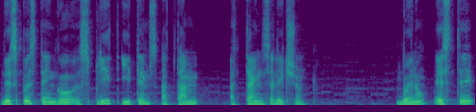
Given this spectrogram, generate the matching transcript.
Después tengo split items at time, at time selection. Bueno, este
